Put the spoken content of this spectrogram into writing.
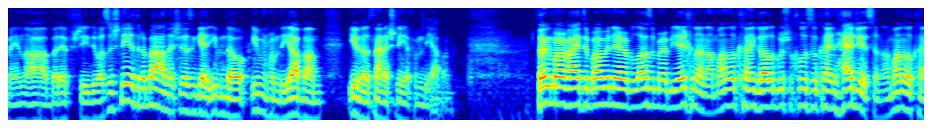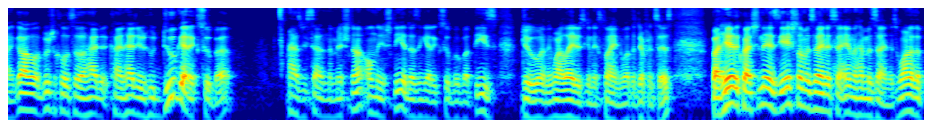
main law. But if she was a Shnia to the Baal, then she doesn't get even though even from the Yavam, even though it's not a Shnia from the Yavam. Talking more weiter Barmin Rabbi Lazar Rabbi Yechanan Aman Kain Gadol Gush V'Chalusel Kain Hedges and Aman Kain Gadol Gush V'Chalusel Kain Hedges who do get Eksuba as we said in the Mishnah, only a Shnia doesn't get Iksuba, but these do, and the Gemara later is going to explain what the difference is. But here the question is, Yesh Lam Is one of the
